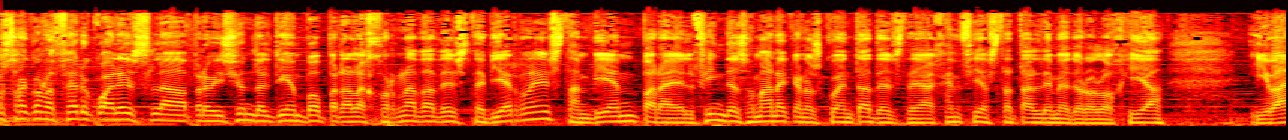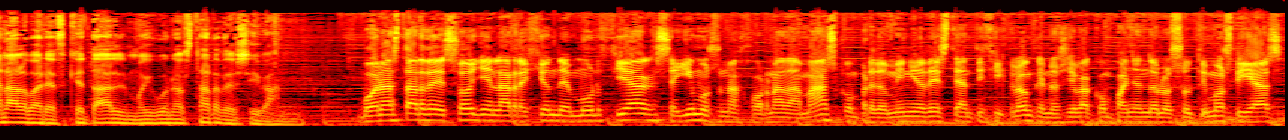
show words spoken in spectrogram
Vamos a conocer cuál es la previsión del tiempo para la jornada de este viernes, también para el fin de semana que nos cuenta desde Agencia Estatal de Meteorología Iván Álvarez. ¿Qué tal? Muy buenas tardes, Iván. Buenas tardes, hoy en la región de Murcia seguimos una jornada más con predominio de este anticiclón que nos lleva acompañando los últimos días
